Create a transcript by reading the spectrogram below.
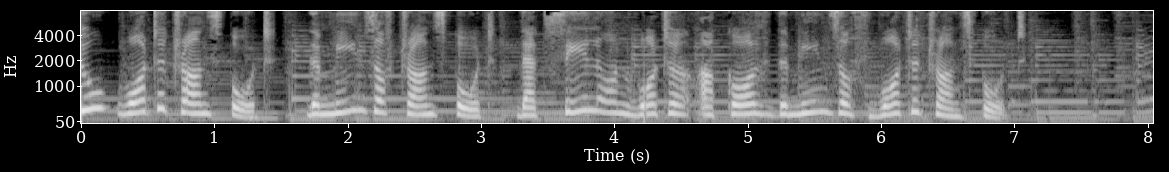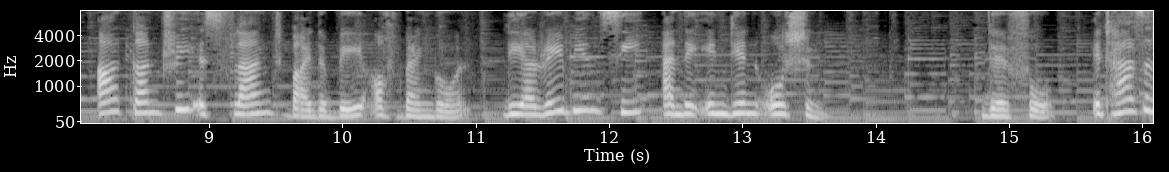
2. Water transport. The means of transport that sail on water are called the means of water transport. Our country is flanked by the Bay of Bengal, the Arabian Sea and the Indian Ocean. Therefore, it has a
